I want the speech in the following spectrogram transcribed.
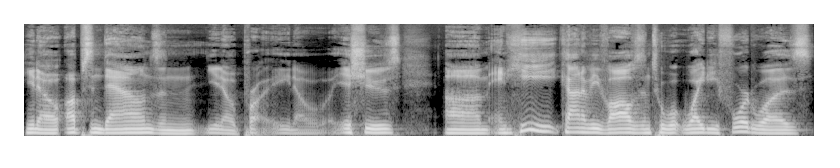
you know, ups and downs and, you know, pro, you know, issues. Um, and he kind of evolves into what Whitey Ford was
